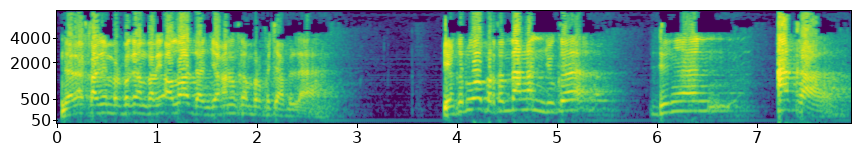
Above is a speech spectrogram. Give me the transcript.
Adalah kalian berpegang tali Allah dan jangan kalian berpecah belah. Yang kedua bertentangan juga dengan akal.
